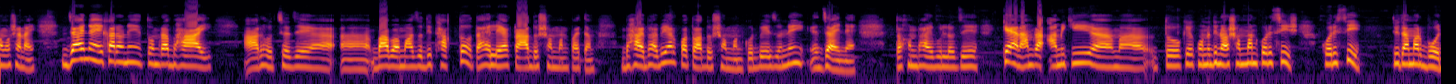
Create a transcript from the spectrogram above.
সমস্যা নাই। যাই না এ কারণে তোমরা ভাই আর হচ্ছে যে বাবা মা যদি থাকতো, তাহলে একটা আদর সম্মান পাইতাম। ভাই ভাবি আর কত আদর সম্মান করবে, এই জন্যেই যাই না তখন ভাই বলল যে, কেন, আমরা, আমি কি তোকে কোনোদিন অসম্মান করেছিস? করেছি? তুই তো আমার বোন,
